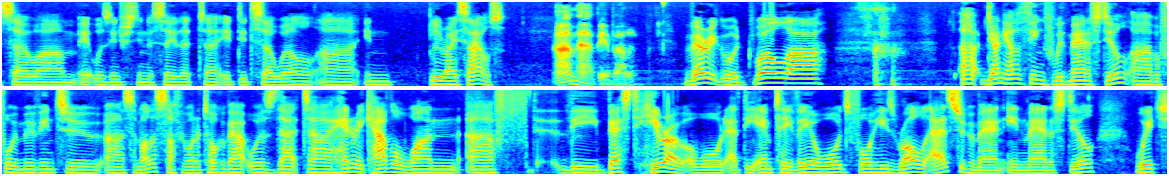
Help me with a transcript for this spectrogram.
so um, it was interesting to see that it did so well in Blu-ray sales. I'm happy about it. Very good. Well, uh, uh, the only other thing with Man of Steel, uh, before we move into uh, some other stuff we want to talk about, was that uh, Henry Cavill won uh, f- the Best Hero Award at the MTV Awards for his role as Superman in Man of Steel, which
